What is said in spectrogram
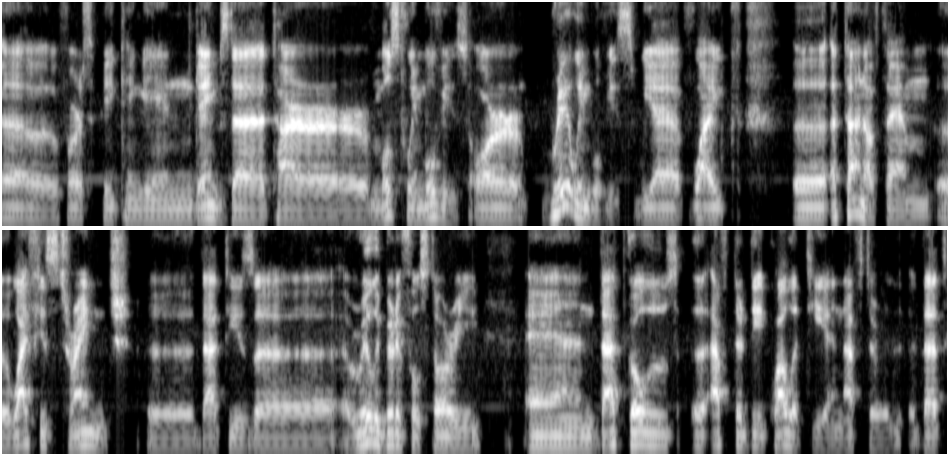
uh, for speaking in games that are mostly movies or really movies we have like uh, a ton of them. Uh, Life is Strange, uh, that is a, a, really beautiful story. And that goes uh, after the equality and after that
